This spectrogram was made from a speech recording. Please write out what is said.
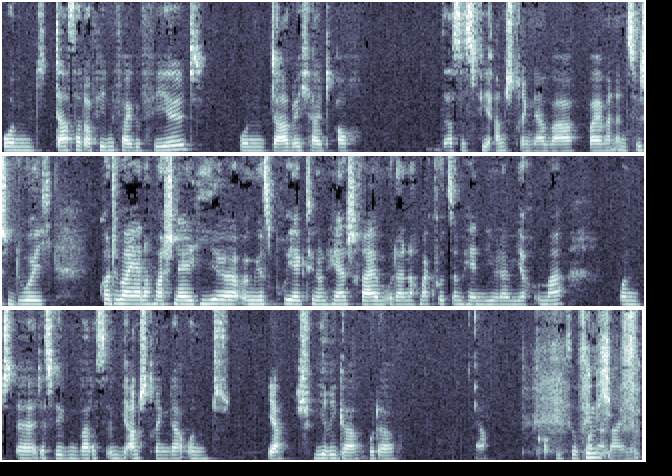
Und das hat auf jeden Fall gefehlt und dadurch halt auch, dass es viel anstrengender war, weil man dann zwischendurch konnte man ja nochmal schnell hier irgendwie das Projekt hin und her schreiben oder nochmal kurz am Handy oder wie auch immer. Und äh, deswegen war das irgendwie anstrengender und ja, schwieriger oder ja, kommt nicht so von alleine. Ich,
